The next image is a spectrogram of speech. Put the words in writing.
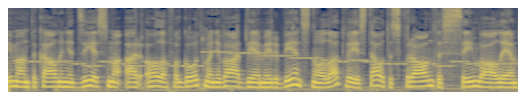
Imanta Kalniņa dziesma ar Olafa Gutmaņa vārdiem ir viens no Latvijas tautas frontes simboliem.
